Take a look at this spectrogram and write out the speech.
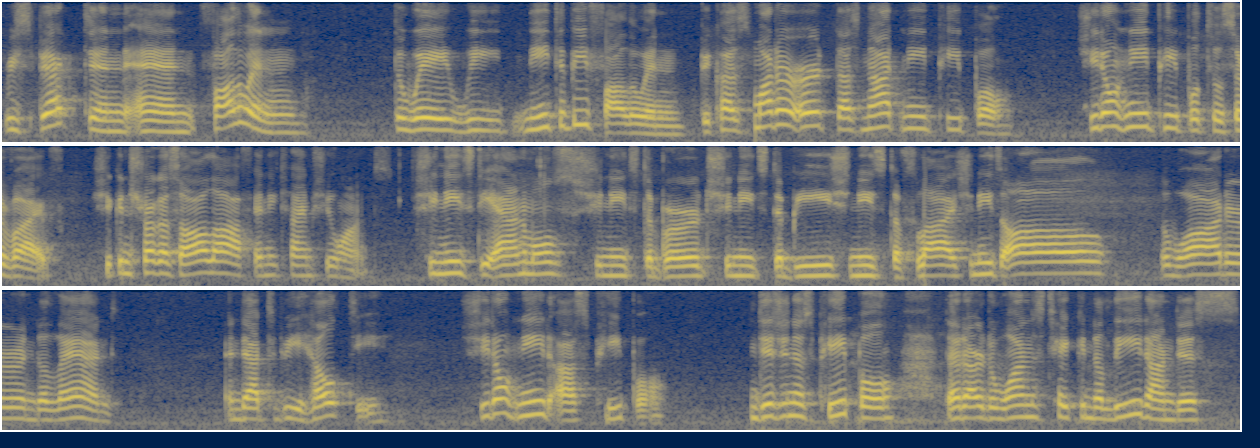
respecting and following the way we need to be following because Mother Earth does not need people. She don't need people to survive. She can shrug us all off anytime she wants. She needs the animals, she needs the birds, she needs the bees, she needs the flies, she needs all the water and the land. And that to be healthy. She don't need us people indigenous people that are the ones taking the lead on this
